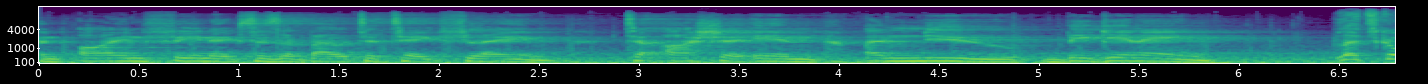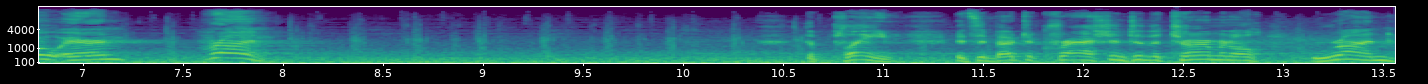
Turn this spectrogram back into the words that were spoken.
An Iron Phoenix is about to take flame to usher in a new beginning. Let's go, Aaron. Run! The plane, it's about to crash into the terminal. Run!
